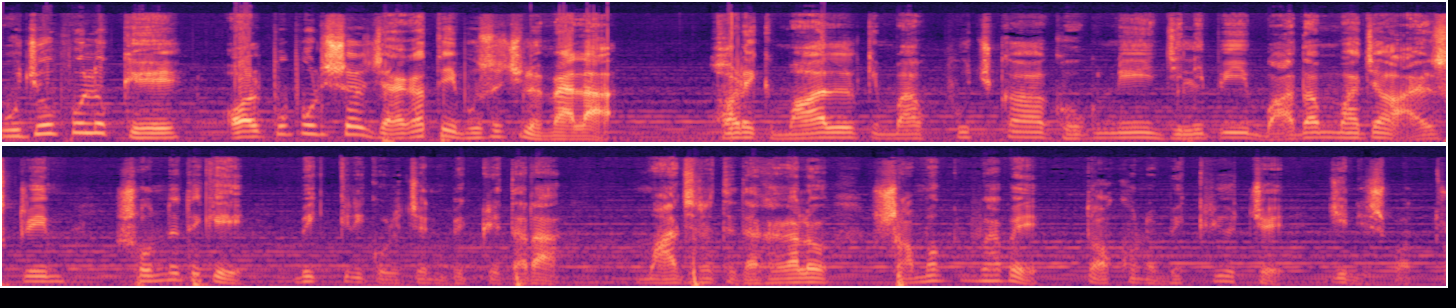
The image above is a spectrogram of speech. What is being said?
পুজো উপলক্ষে অল্প পরিসর জায়গাতেই বসেছিল মেলা। হরেক মাল কিংবা ফুচকা, ঘুগনি, জিলিপি, বাদাম ভাজা, আইসক্রিম সন্ধ্যে থেকে বিক্রি করেছেন বিক্রেতারা। মাঝরাতে দেখা গেল, সামগ্রিকভাবে তখনও বিক্রি হচ্ছে জিনিসপত্র।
